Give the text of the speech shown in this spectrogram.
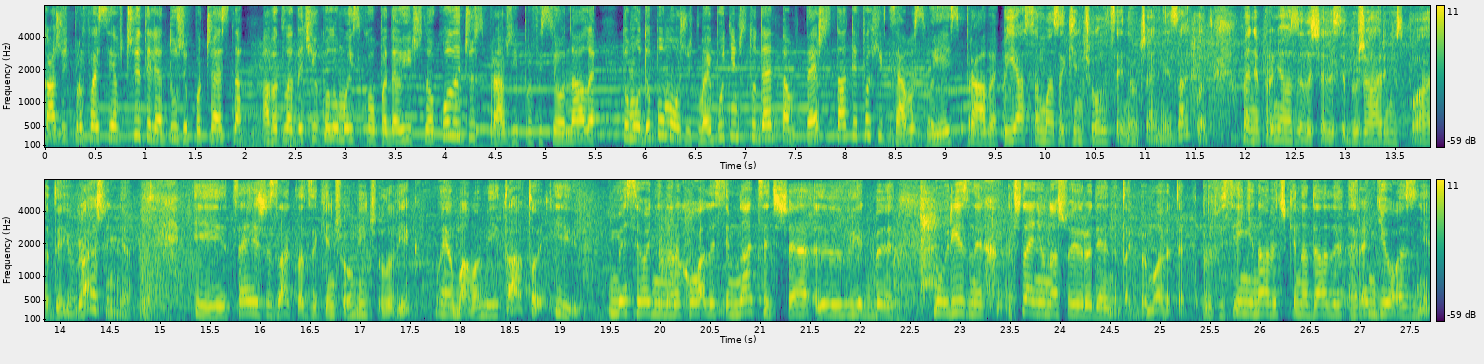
кажуть, професія вчителя дуже почесна. А викладачі Коломийського педагогічного коледжу справжні професіонали, тому допоможуть майбутнім студентам теж стати фахівцями своєї справи. Я сама закінчувала цей навчальний заклад. У мене про нього залишилися дуже гарні спогади і враження. І цей же заклад закінчував мій чоловік, моя мама, мій тато. І ми сьогодні нарахували 17 ще е, якби ну різних членів нашої родини, так би мовити. Професійні навички надали грандіозні,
